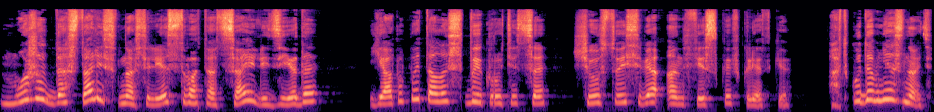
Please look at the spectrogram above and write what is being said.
Может, достались в наследство от отца или деда? Я попыталась выкрутиться, чувствуя себя анфиской в клетке. Откуда мне знать?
